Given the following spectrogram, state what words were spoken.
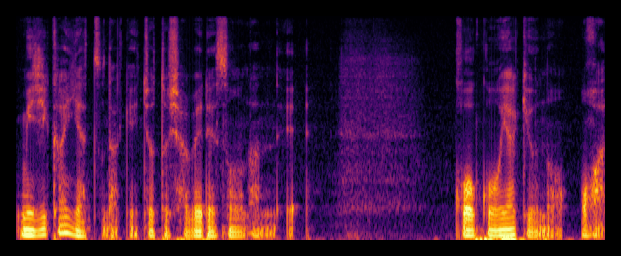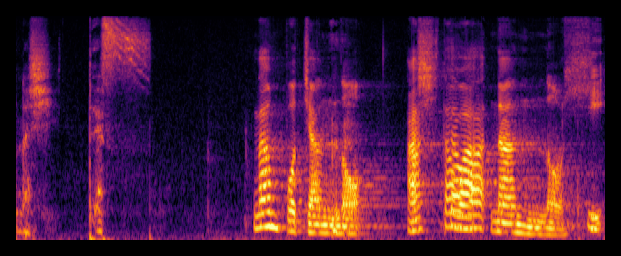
短いやつだけちょっと喋れそうなんで、高校野球のお話です。なんぽちゃんの明日は何の日？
